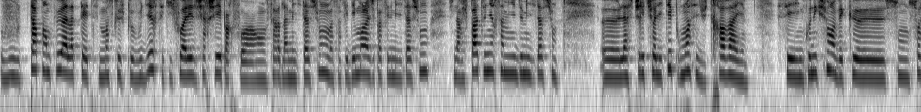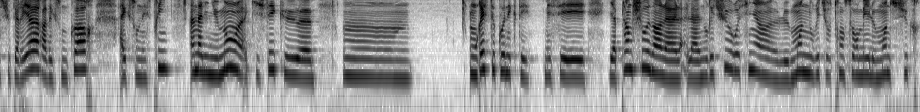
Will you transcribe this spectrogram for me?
vous tapent un peu à la tête. Moi, ce que je peux vous dire, c'est qu'il faut aller le chercher parfois, hein, faire de la méditation. Ça fait des mois là, j'ai pas fait de méditation. Je n'arrive pas à tenir 5 minutes de méditation. Euh, la spiritualité, pour moi, c'est du travail. C'est une connexion avec euh, son soi supérieur, avec son corps, avec son esprit. Un alignement qui fait que on on reste connecté. Mais c'est, il y a plein de choses, hein, la, nourriture aussi, hein, le moins de nourriture transformée, le moins de sucre,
